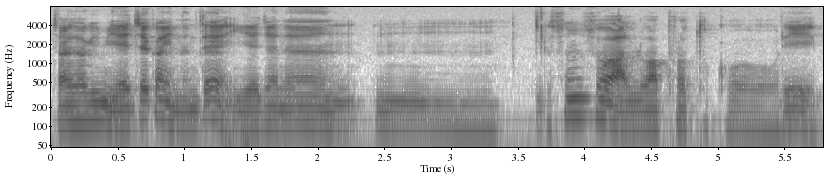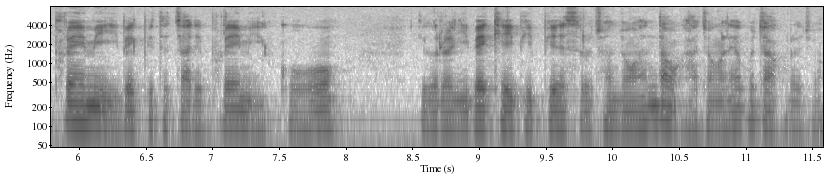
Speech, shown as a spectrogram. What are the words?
자 여기 예제가 있는데 이 예제는 음, 순수 알로하 프로토콜이 프레임이 200비트 짜리 프레임이 있고 이거를 200kbps로 전송한다고 가정을 해보자 그러죠.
